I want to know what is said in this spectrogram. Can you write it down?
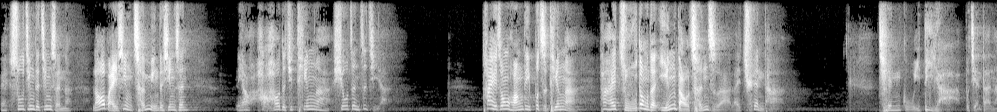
哎，书经的精神呢？老百姓臣民的心声，你要好好的去听啊，修正自己啊。太宗皇帝不止听啊，他还主动的引导臣子啊，来劝他。千古一帝呀，不简单呐。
